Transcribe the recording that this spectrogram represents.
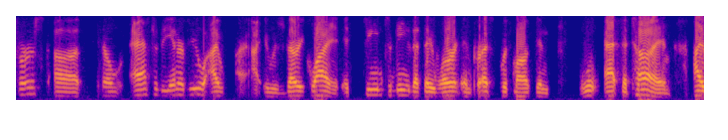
first. Uh, you know, after the interview, I, I it was very quiet. It seemed to me that they weren't impressed with Monken at the time. I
